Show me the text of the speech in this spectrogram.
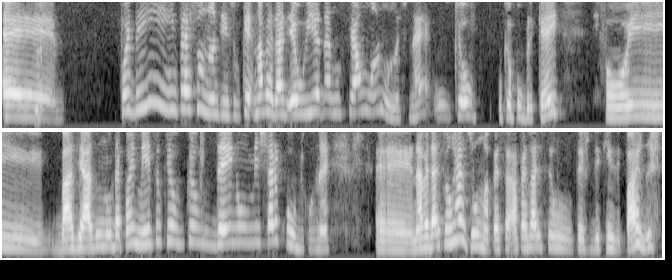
É, foi bem impressionante isso, porque na verdade eu ia denunciar um ano antes, né? O que eu, o que eu publiquei foi baseado no depoimento que eu, que eu dei no Ministério Público, né? É, na verdade, foi um resumo, apesar de ser um texto de 15 páginas,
